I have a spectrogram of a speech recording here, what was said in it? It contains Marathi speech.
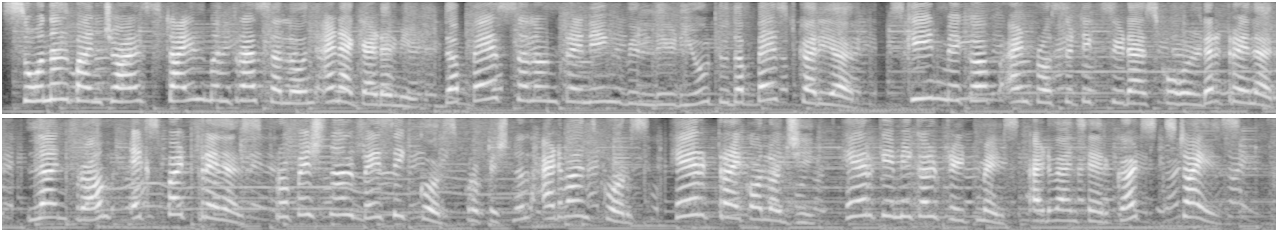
Sonal Panchal Style Mantra Salon and Academy. The best salon training will lead you to the best career. Skin makeup and prosthetic CDASCO holder trainer. Learn from expert trainers. Professional basic course, professional advanced course, hair trichology, hair chemical treatments, advanced haircuts, styles.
